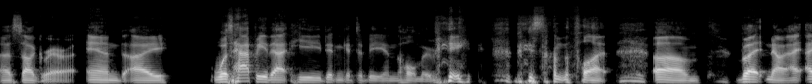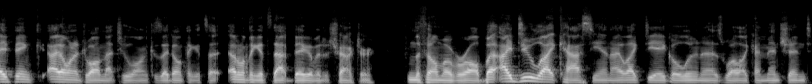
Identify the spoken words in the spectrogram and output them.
uh, Saw Gerrera, and I was happy that he didn't get to be in the whole movie based on the plot. Um, but no, I, I, think I don't want to dwell on that too long because I don't think it's a, I don't think it's that big of a detractor from the film overall. But I do like Cassian. I like Diego Luna as well, like I mentioned.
